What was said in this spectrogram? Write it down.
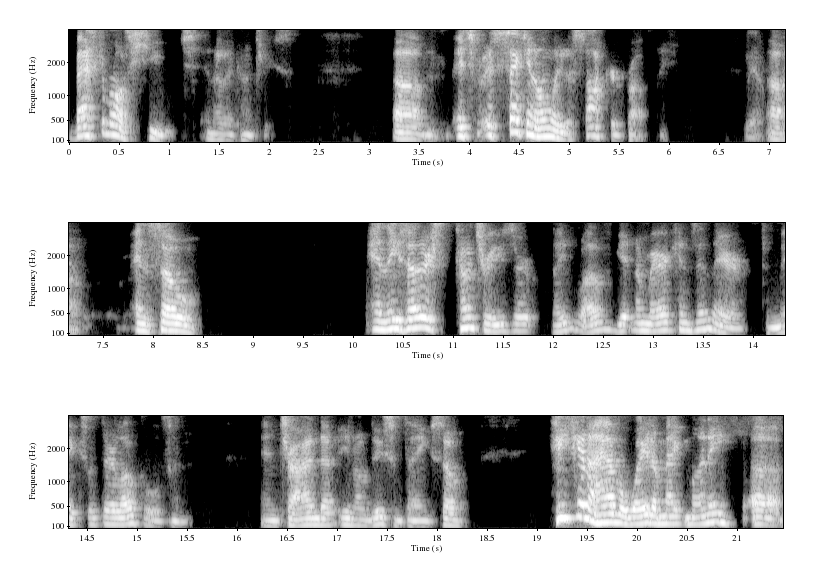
Basketball is huge in other countries. Um, it's, it's second only to soccer, probably. Yeah. Uh, and so, and these other countries are they love getting Americans in there to mix with their locals and and trying to you know do some things. So he's going to have a way to make money. Uh,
